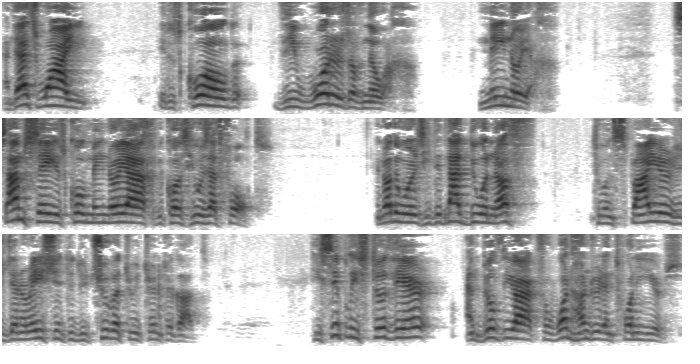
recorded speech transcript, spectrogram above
And that's why it is called the waters of Noach. Mei Noach. Some say it's called Mei Noach because he was at fault. In other words, he did not do enough to inspire his generation to do tshuva to return to God. He simply stood there and built the ark for 120 years.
